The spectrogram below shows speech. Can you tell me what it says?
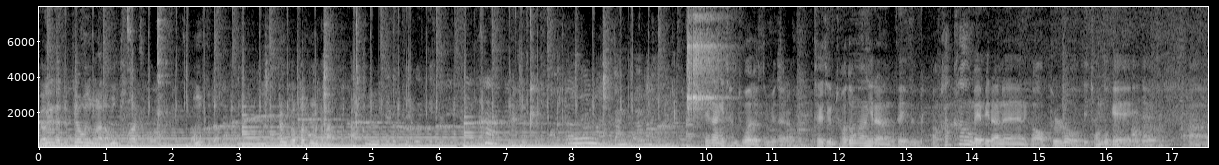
명이가 늦게 오는구나. 너무 커가지고. 너무 크다. 근데. 좀 덮어주면 더 맛있겠다. 세상이 참 좋아졌습니다, 여러분. 제가 지금 저동항이라는 곳에 있는데 어, 카카오 맵이라는 그 어플로 이 전국에 이제 어,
